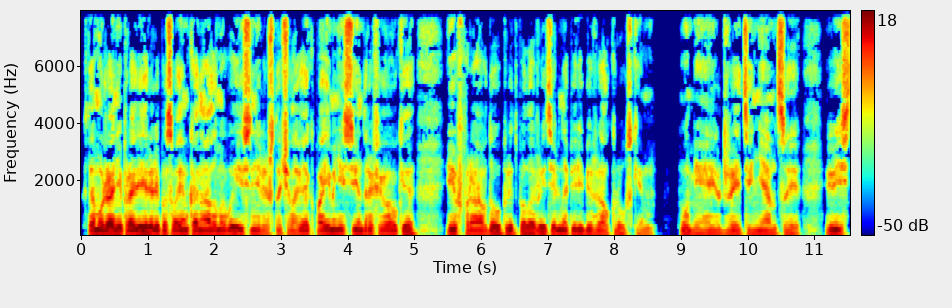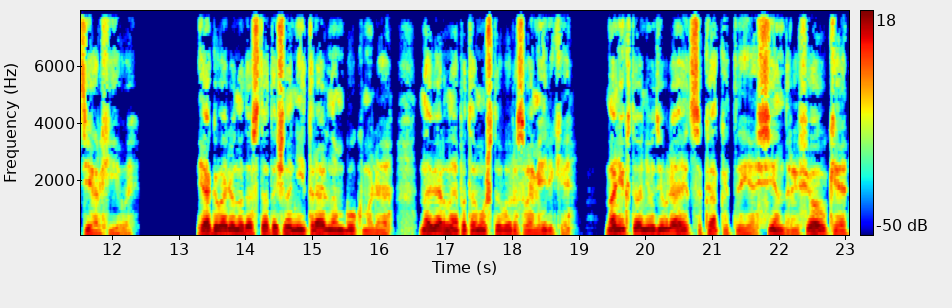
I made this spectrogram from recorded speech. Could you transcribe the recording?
К тому же они проверили по своим каналам и выяснили, что человек по имени Синдра Фиоке и вправду предположительно перебежал к русским. Умеют же эти немцы вести архивы. Я говорю на достаточно нейтральном букмале, наверное, потому что вырос в Америке. Но никто не удивляется, как это я, Синдры Феуке,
